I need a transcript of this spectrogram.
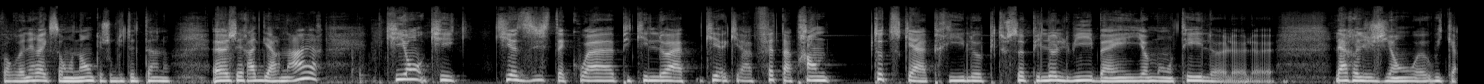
faut revenir avec son nom que j'oublie tout le temps, là, Gérald Garner, qui, ont, qui, qui a dit c'était quoi, puis qui, a- qui a fait apprendre tout ce qu'il a appris, là, puis tout ça. Puis là, lui, ben, il a monté le, le- le- la religion euh, Wicca.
